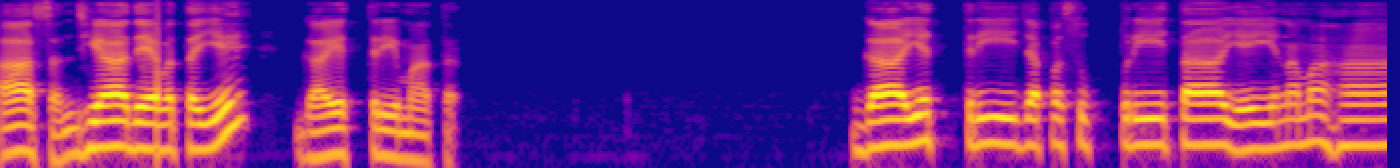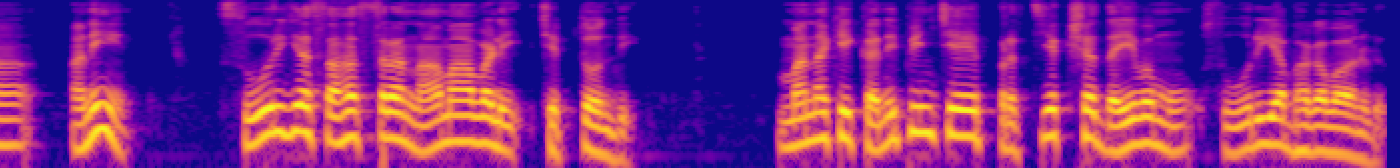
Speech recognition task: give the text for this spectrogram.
ఆ సంధ్యాదేవతయే గాయత్రీమాత. గాయత్రీ జప సుప్రీతాయై నమ అని సూర్య సహస్ర నామావళి చెప్తోంది. మనకి కనిపించే ప్రత్యక్ష దైవము సూర్య భగవానుడు.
